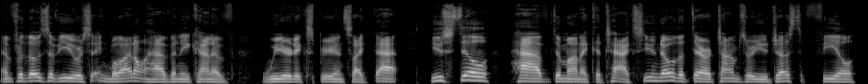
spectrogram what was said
And for those of you who are saying, well, I don't have any kind of weird experience like that, you still have demonic attacks. You know that there are times where you just feel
